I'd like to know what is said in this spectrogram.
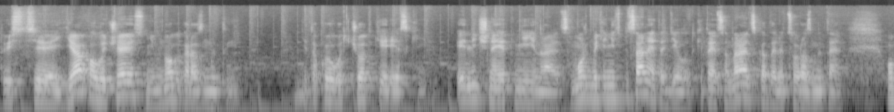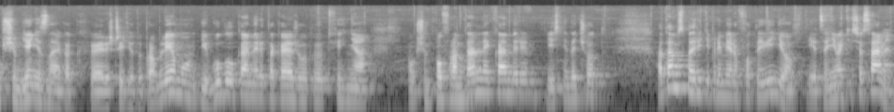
То есть э, я получаюсь немного размытый, не такой вот четкий, резкий. И лично это мне не нравится. Может быть, они специально это делают. Китайцам нравится, когда лицо размытое. В общем, я не знаю, как решить эту проблему. И в Google камере такая же вот, вот фигня. В общем, по фронтальной камере есть недочет. А там смотрите примеры фото-видео и оценивайте все сами.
